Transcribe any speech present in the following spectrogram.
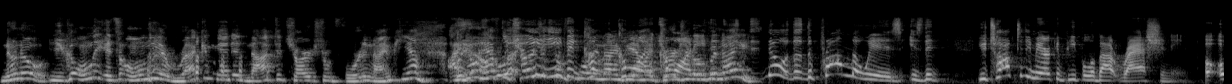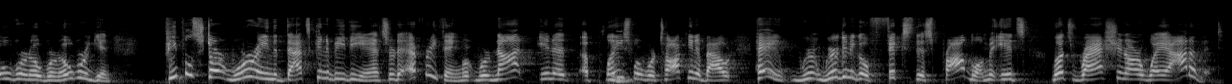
No, no, you only it's only a recommended not to charge from 4 to 9 p.m. I don't have to charge it from 4 to 9 p.m. On, I charge on, it overnight. No, the, the problem though is is that you talk to the American people about rationing over and over and over again. People start worrying that that's going to be the answer to everything. We're, we're not in a, a place mm. where we're talking about, hey, we're, we're going to go fix this problem. It's let's ration our way out of it.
